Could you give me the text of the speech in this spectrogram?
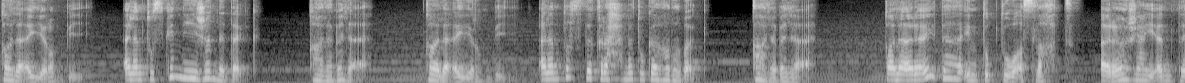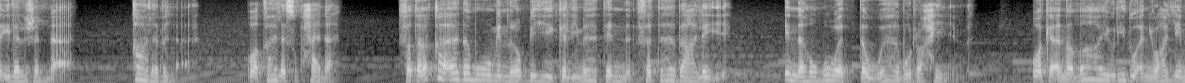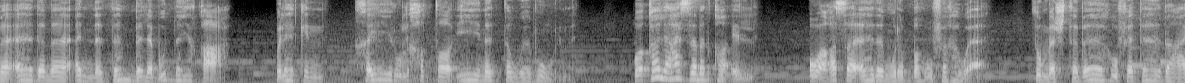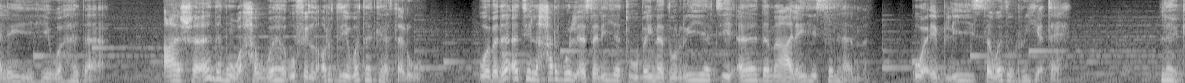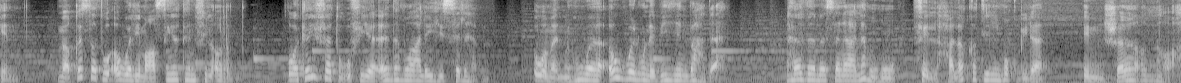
قال أي ربي ألم تسكني جنتك؟ قال بلى. قال أي ربي ألم تسبق رحمتك غضبك؟ قال بلى. قال أرأيت إن تبت وأصلحت؟ أراجعي أنت إلى الجنة؟ قال بلى. وقال سبحانه فتلقى آدم من ربه كلمات فتاب عليه. إنه هو التواب الرحيم. وكأن الله يريد أن يعلم آدم أن الذنب لابد يقع. ولكن خير الخطائين التوابون. وقال عز من قائل وعصى آدم ربه فغوى ثم اجتباه فتاب عليه وهدى. عاش آدم وحواء في الأرض وتكاثروا. وبدأت الحرب الأزلية بين ذرية آدم عليه السلام وإبليس وذريته. لكن ما قصة أول معصية في الأرض؟ وكيف توفي آدم عليه السلام؟ ومن هو أول نبي بعده؟ هذا ما سنعلمه في الحلقة المقبلة إن شاء الله.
